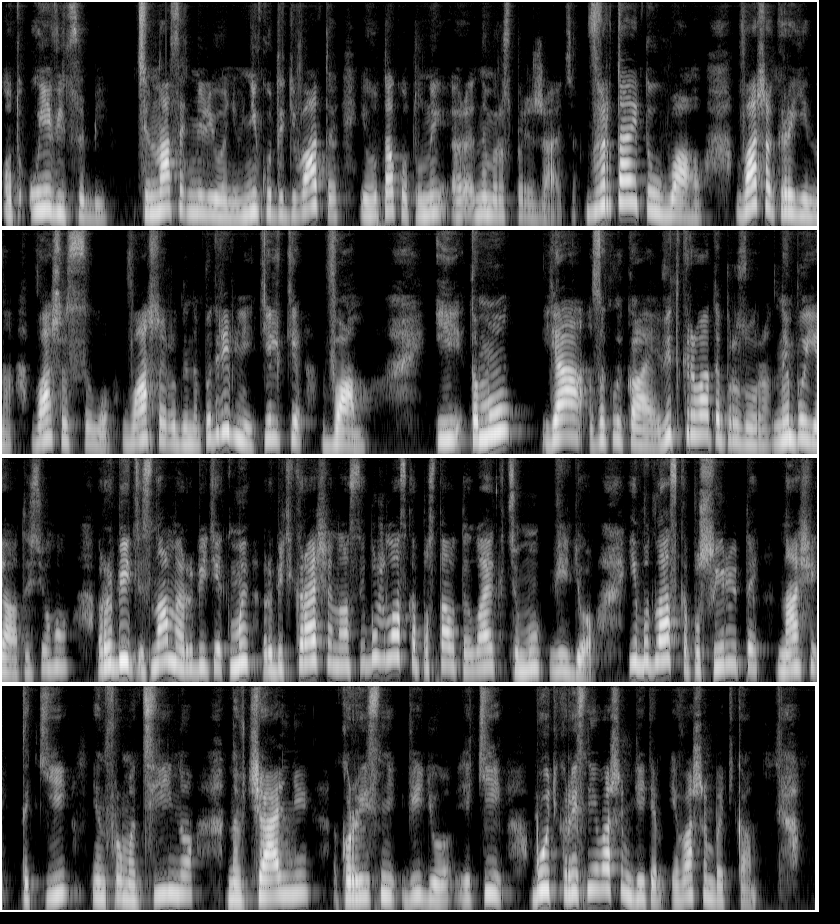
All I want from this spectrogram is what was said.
От уявіть собі, 17 мільйонів нікуди дівати, і отак от вони е, ними розпоряджаються. Звертайте увагу, ваша країна, ваше село, ваша родина потрібні тільки вам. І тому я закликаю відкривати прозоро, не боятись його. Робіть з нами, робіть як ми, робіть краще нас. І, будь ласка, поставте лайк цьому відео. І, будь ласка, поширюйте наші такі інформаційно навчальні корисні відео, які будуть корисні вашим дітям і вашим батькам.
